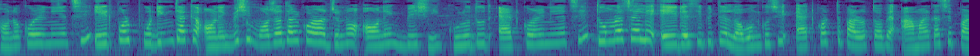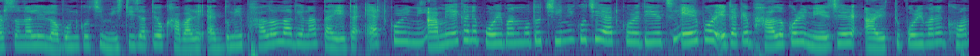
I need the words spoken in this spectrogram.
ঘন করে নিয়েছি। এরপর পুডিংটাকে অনেক বেশি মজাদার করার জন্য অনেক বেশি গুঁড়ো দুধ অ্যাড করে নিয়েছি। তোমরা চাইলে এই রেসিপিতে লবণ কুচি অ্যাড করতে পারো, তবে আমার কাছে পার্সোনালি লবণ কুচি মিষ্টি জাতীয় খাবারে একদমই ভালো লাগে না, তাই এটা অ্যাড করিনি। আমি এখানে পরিমাণ মতো চিনি কুচি অ্যাড করে দিয়েছি। এরপর এটাকে ভালো করে নেড়ে আর একটু পরিমাণে ঘন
